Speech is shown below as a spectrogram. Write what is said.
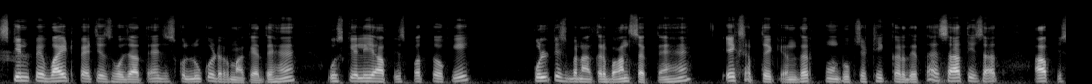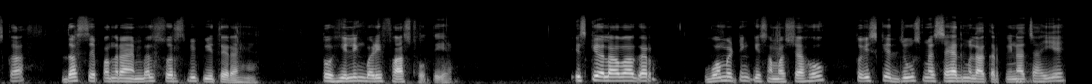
स्किन पे वाइट पैचेस हो जाते हैं, जिसको लूकोडर्मा कहते हैं। उसके लिए आप इस पत्तों की पुल्टिस बनाकर बाँध सकते हैं। एक सप्ते के अंदर पूर्ण रूप से ठीक कर देता है। साथ ही साथ आप इसका 10 से 15 एम एल सोर्स भी पीते रहें तो हीलिंग बड़ी फास्ट होती है। इसके अलावा अगर वॉमिटिंग की समस्या हो तो इसके जूस में शहद मिलाकर पीना चाहिए।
